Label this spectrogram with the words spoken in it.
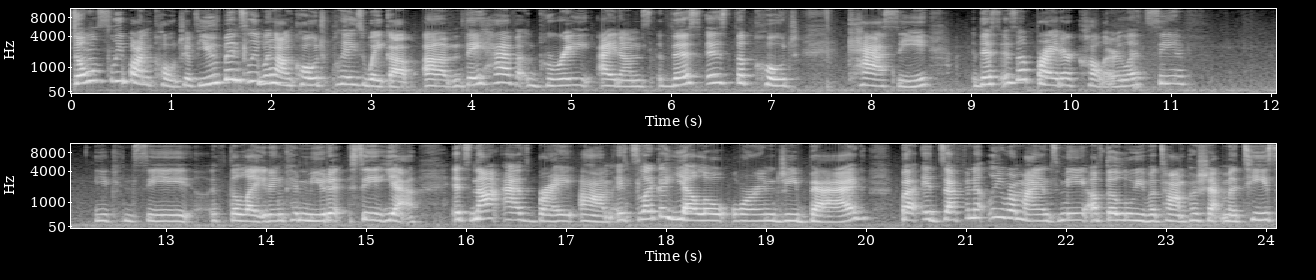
don't sleep on coach. If you've been sleeping on coach please wake up. Um, they have great items. This is the coach Cassie. This is a brighter color. Let's see if you can see if the lighting can mute it. See, yeah, it's not as bright. Um, it's like a yellow orangey bag, but it definitely reminds me of the Louis Vuitton Pochette Matisse.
